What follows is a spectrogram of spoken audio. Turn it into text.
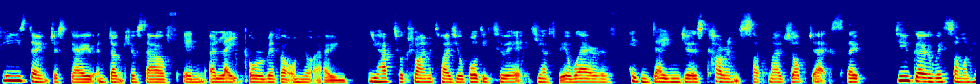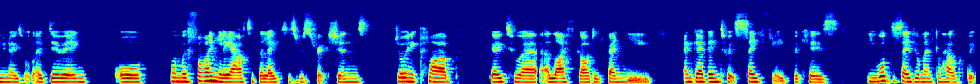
please don't just go and dunk yourself in a lake or a river on your own. You have to acclimatize your body to it. You have to be aware of hidden dangers, currents, submerged objects. So do go with someone who knows what they're doing. Or when we're finally out of the latest restrictions, join a club, go to a, a lifeguarded venue and get into it safely because you want to save your mental health, but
